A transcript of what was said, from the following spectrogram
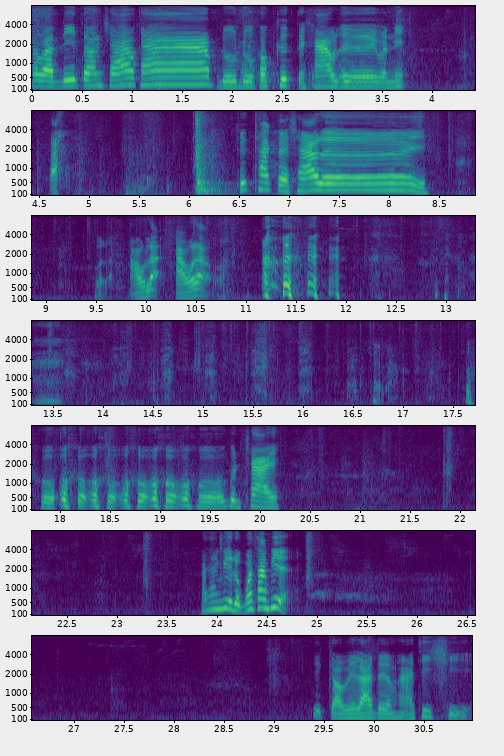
สวัสดีตอนเช้าครับ ดูดูเขาคึกแต่เช้าเลยวันนี้ไปคึกคักแต่เช้าเลยเอาละเอาละโอ้โหโอ้โหโอ้โหโอ้โหโอ้โหโอ้โหคุณชายมาทางพี่ลูกมาทางพี่ ที่เก่าเวลาเดิมหาที่ฉี่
